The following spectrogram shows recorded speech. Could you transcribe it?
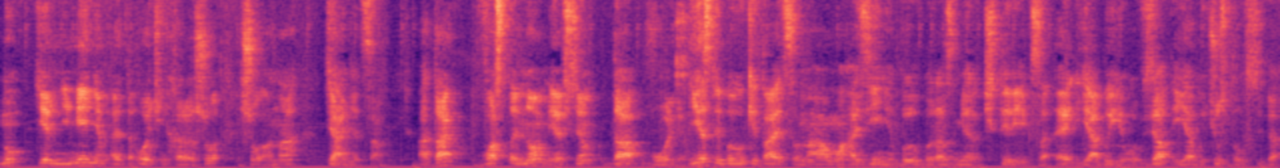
Ну, тем не менее, это очень хорошо, что она тянется. А так, в остальном я всем доволен. Если бы у китайца на магазине был бы размер 4XL, я бы его взял и я бы чувствовал себя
